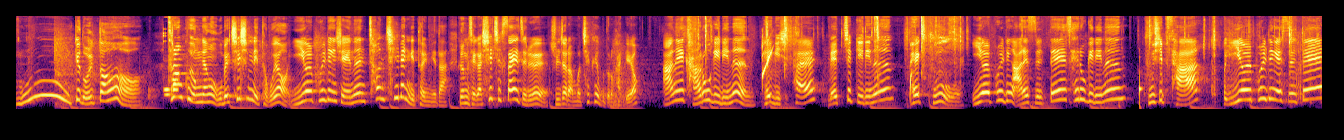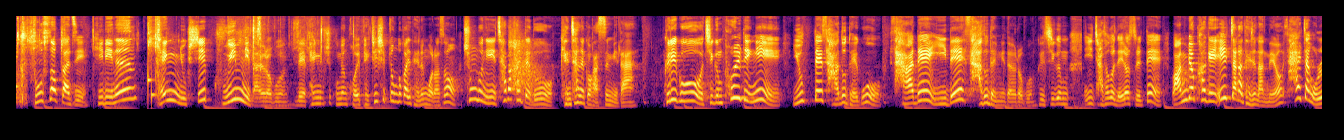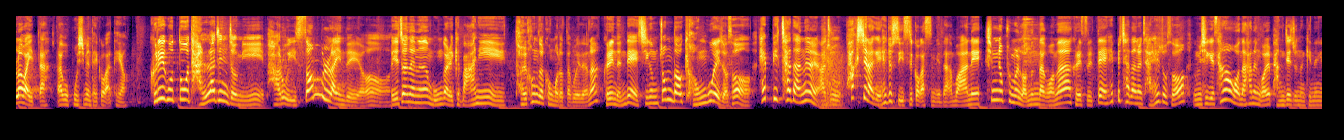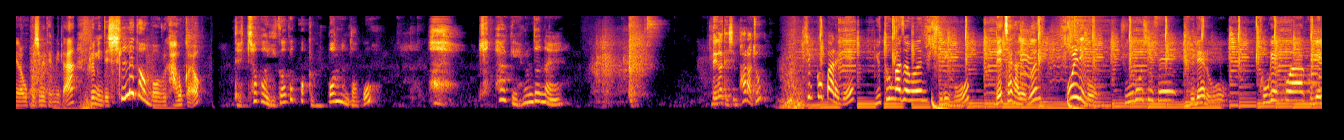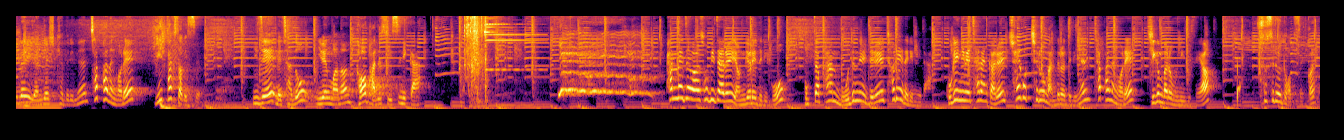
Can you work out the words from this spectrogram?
오, 꽤 넓다. 트렁크 용량은 570리터고요. 2열 폴딩 시에는 1700리터입니다. 그럼 제가 실측 사이즈를 줄자로 한번 체크해 보도록 할게요. 안에 가로 길이는 128, 매측 길이는 109, 2열 폴딩 안 했을 때 세로 길이는 94, 2열 폴딩 했을 때 도서까지 길이는 169입니다, 여러분. 네, 169면 거의 170 정도까지 되는 거라서 충분히 차박할 때도 괜찮을 것 같습니다. 그리고 지금 폴딩이 6대 4도 되고 4대 2대 4도 됩니다, 여러분. 그래서 지금 이 자석을 내렸을 때 완벽하게 일자가 되진 않네요. 살짝 올라와 있다라고 보시면 될 것 같아요. 그리고 또 달라진 점이 바로 이 썬블라인드예요. 예전에는 뭔가 이렇게 많이 덜컹덜컹 거렸다고 해야 되나? 그랬는데 지금 좀 더 견고해져서 햇빛 차단을 아주 확실하게 해줄 수 있을 것 같습니다. 뭐 안에 식료품을 넣는다거나 그랬을 때 햇빛 차단을 잘 해줘서 음식이 상하거나 하는 걸 방지해주는 기능이라고 보시면 됩니다. 그럼 이제 실내도 한번 우리 가볼까요? 내 차가 이 가격밖에 못 받는다고? 하, 차 팔기 힘드네. 내가 대신 팔아줘? 쉽고 빠르게 유통 과정은 줄이고 내차 가격은 올리고 중고 시세 그대로 고객과 고객을 연결시켜드리는 차 파는 거래 위탁 서비스. 이제 내 차도 200만 원 더 받을 수 있으니까. 판매자와 소비자를 연결해드리고 복잡한 모든 일들을 처리해드립니다. 고객님의 차량가를 최고치로 만들어드리는 차 파는 거래 지금 바로 문의주세요. 수수료도 없을걸?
